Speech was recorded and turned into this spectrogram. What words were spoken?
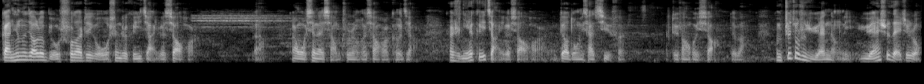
感情的交流，比如说到这个，我甚至可以讲一个笑话，啊，但我现在想不出任何笑话可讲。但是你也可以讲一个笑话，调动一下气氛，对方会笑，对吧？那么这就是语言能力，语言是在这种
